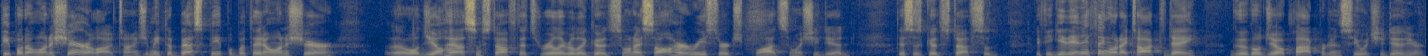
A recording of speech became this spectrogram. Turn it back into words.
People don't want to share a lot of times. You meet the best people, but they don't want to share. Uh, well, Jill has some stuff that's really, really good. So when I saw her research plots and what she did, this is good stuff. So if you get anything what I talked today, Google Jill Clapperton and see what she did here.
